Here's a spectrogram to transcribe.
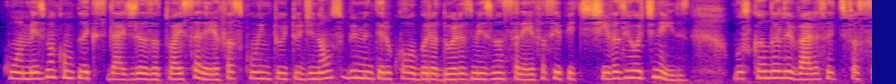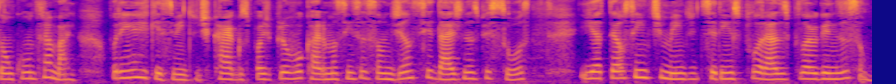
com a mesma complexidade das atuais tarefas, com o intuito de não submeter o colaborador às mesmas tarefas repetitivas e rotineiras, buscando elevar a satisfação com o trabalho. Porém, o enriquecimento de cargos pode provocar uma sensação de ansiedade nas pessoas e até o sentimento de serem exploradas pela organização.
